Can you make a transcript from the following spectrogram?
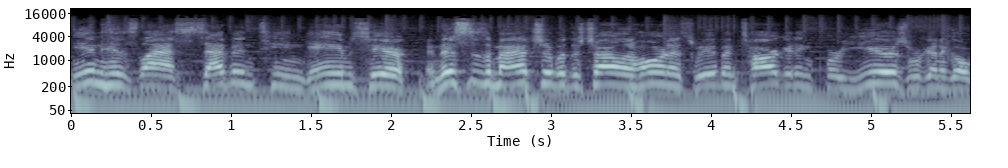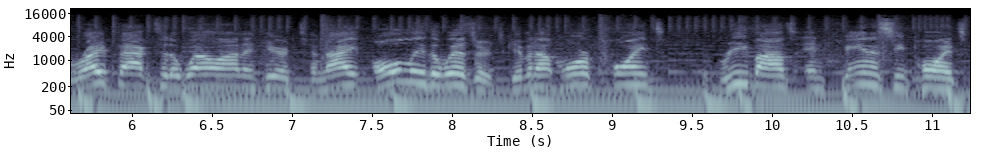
in his last 17 games here. And this is a matchup with the Charlotte Hornets we have been targeting for years. We're going to go right back to the well on it here tonight. Only the Wizards giving up more points, rebounds, and fantasy points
